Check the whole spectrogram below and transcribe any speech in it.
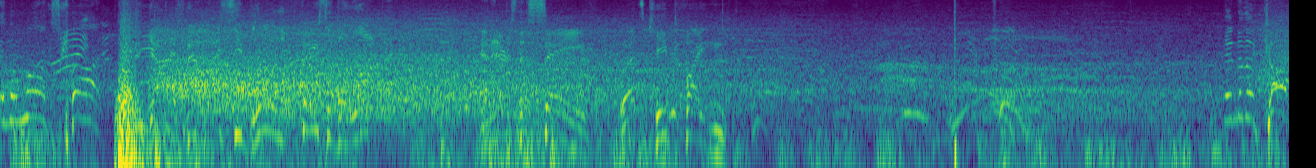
And the lock's caught. And guys, now I see blood on the face of the lock. And there's the save. Let's keep fighting. Into the cover.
